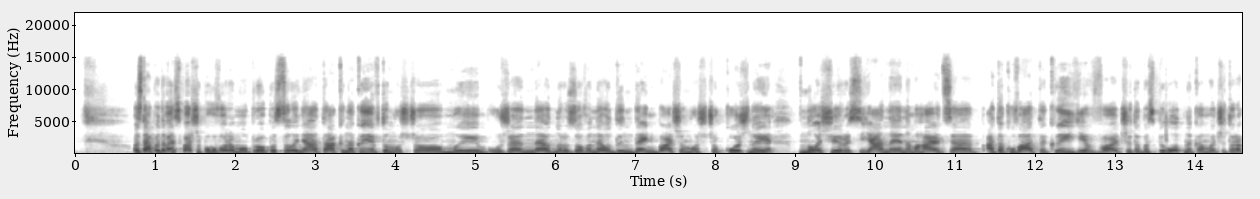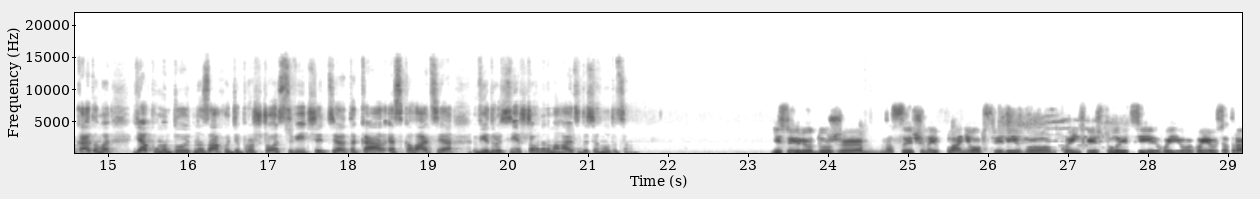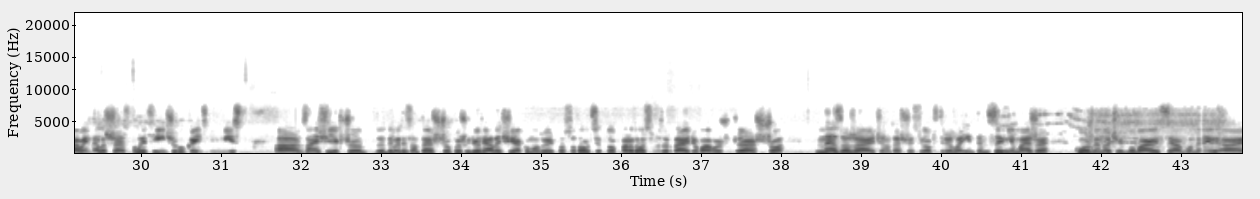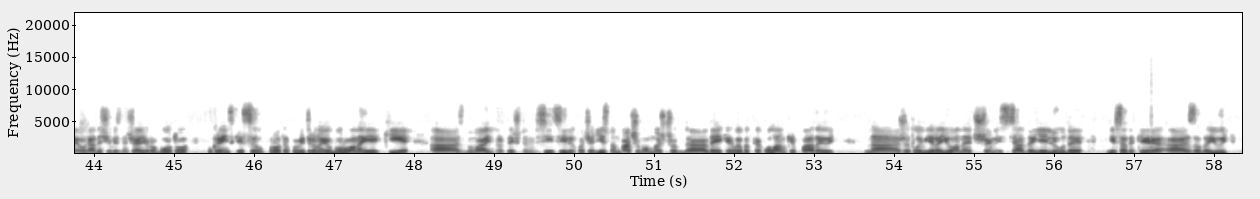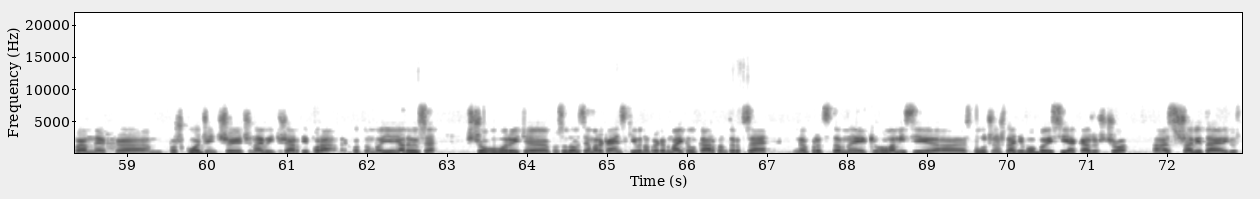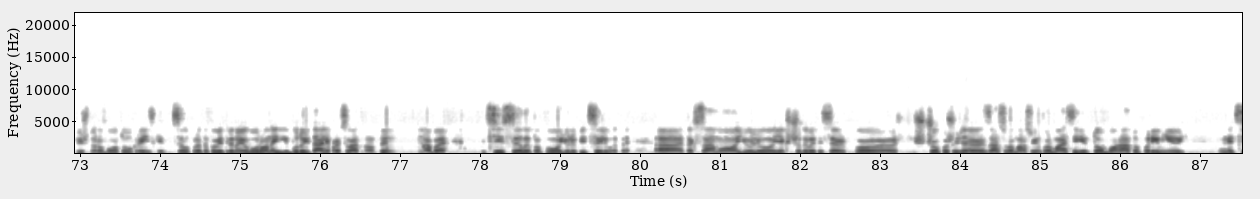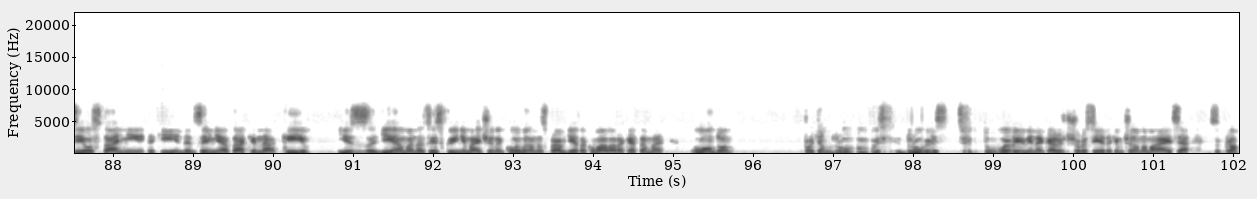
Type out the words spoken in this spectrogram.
Остапе, давай спершу поговоримо про посилення атак на Київ, тому що ми вже неодноразово не один день бачимо, що кожної ночі росіяни намагаються атакувати Київ чи то безпілотниками, чи то ракетами. Як коментують на заході? Про що свідчить така ескалація від Росії? Що вони намагаються досягнути цим? Дійсно, Юлю, дуже насичений в плані обстрілів е, української столиці. Ви- Виявився травень, не лише столиці, інших українських міст. А знаєш, якщо дивитися на те, що пишуть оглядачі, як коментують посадовці, то передовсім звертають увагу, е, що незважаючи на те, що ці обстріли інтенсивні, майже кожної ночі відбуваються. Вони е, оглядачі відзначають роботу українських сил протиповітряної оборони, які збивають практично всі цілі. Хоча дійсно бачимо, ми що е, в деяких випадках уламки падають на житлові райони чи місця, де люди, і все таки задають певних е, пошкоджень чи, чи навіть жертв і поранених. От тому я дивився, що говорять е, посадовці американські. Наприклад, Майкл Карпентер, це е, представник голова місії е, Сполучених Штатів ОБСЄ, каже, що е, США вітають успішну роботу українських сил протиповітряної оборони і будуть далі працювати над тим, аби ці сили ППО Юлю підсилювати. Е, Так само, Юлю, якщо дивитися, що пишуть засоби масової інформації, то багато порівнюють ці останні такі інтенсивні атаки на Київ із діями нацистської Німеччини, коли вона насправді атакувала ракетами Лондон. Протягом другої другої світової війни кажуть, що Росія таким чином намагається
